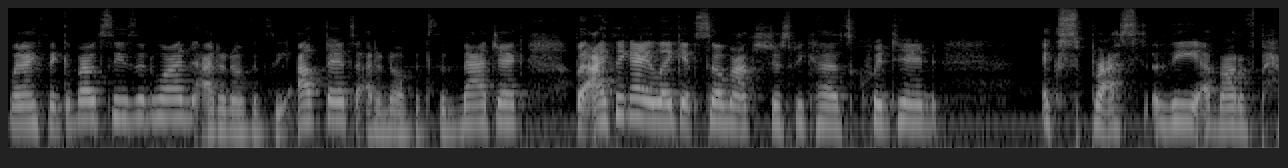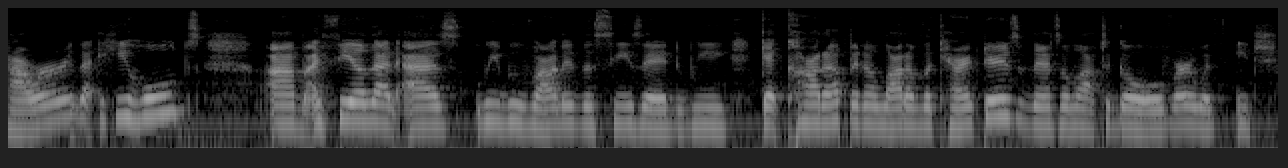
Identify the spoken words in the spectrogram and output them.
when I think about season one. I don't know if it's the outfits, I don't know if it's the magic, but I think I like it so much just because Quentin expressed the amount of power that he holds. Um, I feel that as we move on in the season, we get caught up in a lot of the characters, and there's a lot to go over with each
